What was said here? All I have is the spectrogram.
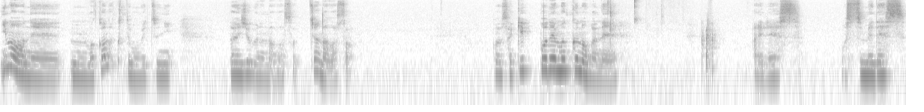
今はねうん巻かなくても別に大丈夫な長さ。じゃ長さ。この先っぽで巻くのがねあれです。おすすめです。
